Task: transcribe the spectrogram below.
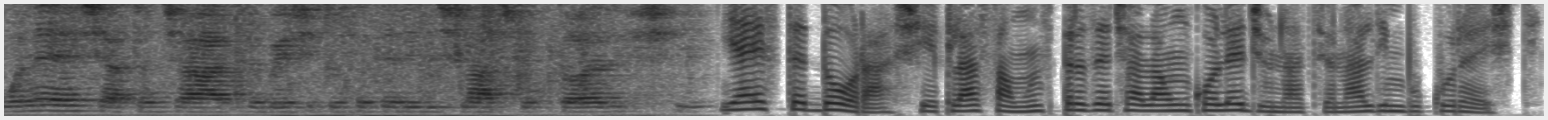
bune și atunci trebuie și tu să te ridici la așteptări. Și... Ea este Dora și e clasa 11 la un colegiu național din București.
